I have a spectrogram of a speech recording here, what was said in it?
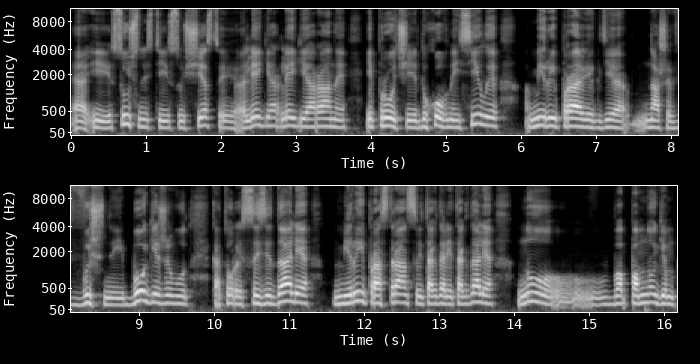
э, и сущности, и существ, и леги, орлеги, араны, и прочие духовные силы, мира и праве, где наши высшие боги живут, которые созидали миры, пространства и так далее, и так далее. Но по многим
